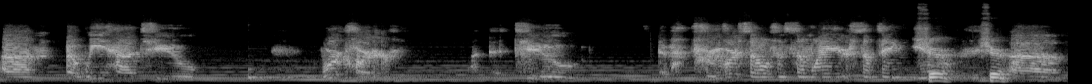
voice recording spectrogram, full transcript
Um, but we had to work harder to prove ourselves in some way or something. sure, know? sure. Um,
